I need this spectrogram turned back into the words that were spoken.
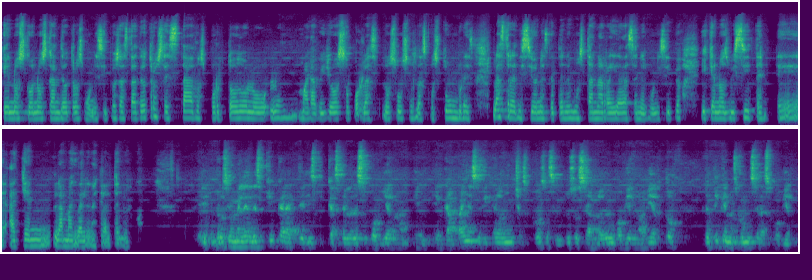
que nos conozcan de otros municipios, hasta de otros estados, por todo lo, maravilloso, por las, los usos, las costumbres, las tradiciones que tenemos tan arraigadas en el municipio y que nos visiten aquí en la Magdalena Tlaltenolco. Eh, Rocío Meléndez, ¿qué características de su gobierno? En, campaña se dijeron muchas cosas, incluso se habló de un gobierno abierto. Platíquenos cómo será su gobierno.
